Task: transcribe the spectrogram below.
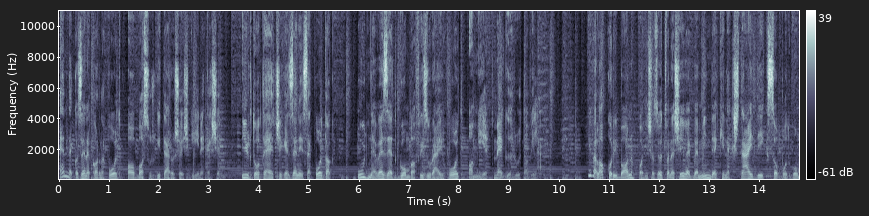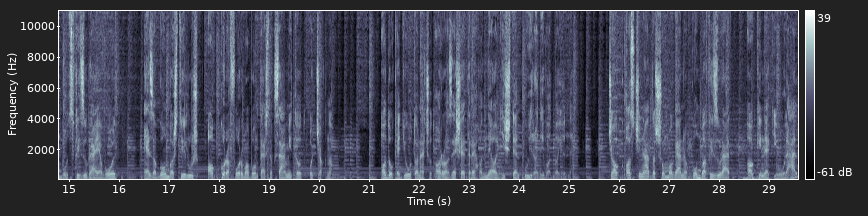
ennek a zenekarnak volt a basszusgitárosa és énekese. Írtó tehetséges zenészek voltak, úgynevezett gomba frizurájuk volt, amiért megőrült a világ. Mivel akkoriban, vagyis az 50-es években mindenkinek Schneidig szopott gombóc frizurája volt, ez a gomba stílus akkora formabontásnak számított, hogy csak na. Adok egy jó tanácsot arra az esetre, ha ne adj Isten újra divatba jönne. Csak azt csináltasson magának gombafrizurát, akinek jól áll,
